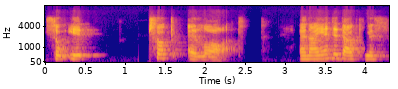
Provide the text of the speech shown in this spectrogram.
So it took a lot. And I ended up with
